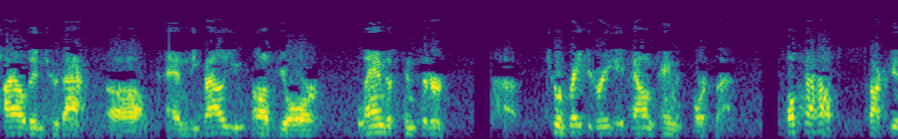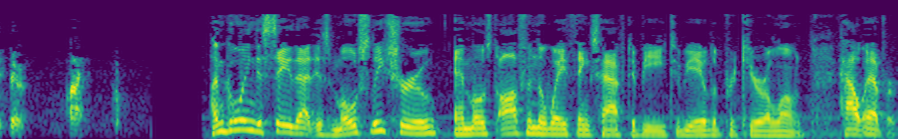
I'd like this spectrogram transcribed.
piled into that. Uh, and the value of your land is considered uh, to a great degree, a down payment towards that. Hope that helps. Talk to you soon. Bye. I'm going to say that is mostly true and most often the way things have to be to be able to procure a loan. However,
